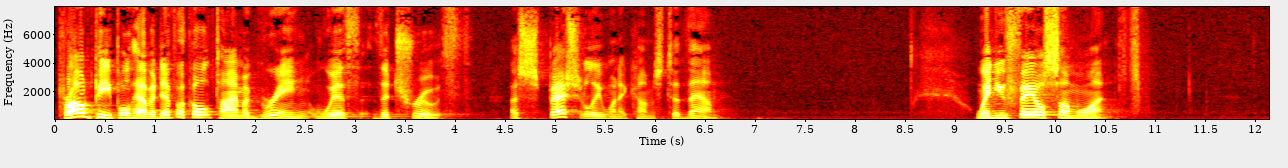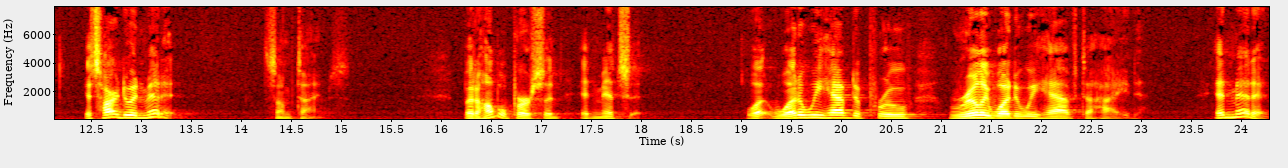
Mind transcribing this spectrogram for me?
Proud people have a difficult time agreeing with the truth, especially when it comes to them. When you fail someone, it's hard to admit it sometimes. But a humble person admits it. What, what do we have to prove? Really, what do we have to hide? Admit it.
